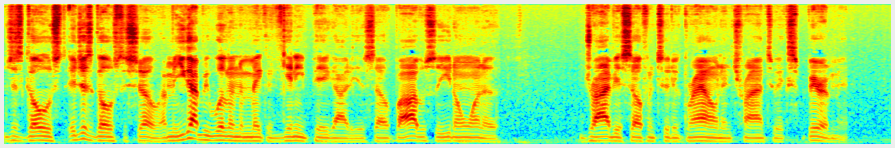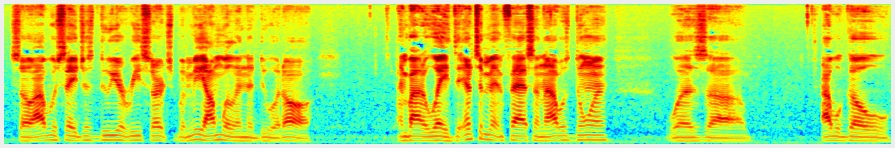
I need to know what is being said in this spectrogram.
just goes it just goes to show. I mean, you gotta be willing to make a guinea pig out of yourself, but obviously you don't want to drive yourself into the ground and trying to experiment. So I would say just do your research. But me, I'm willing to do it all. And by the way, the intermittent fasting I was doing was uh, I would go.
